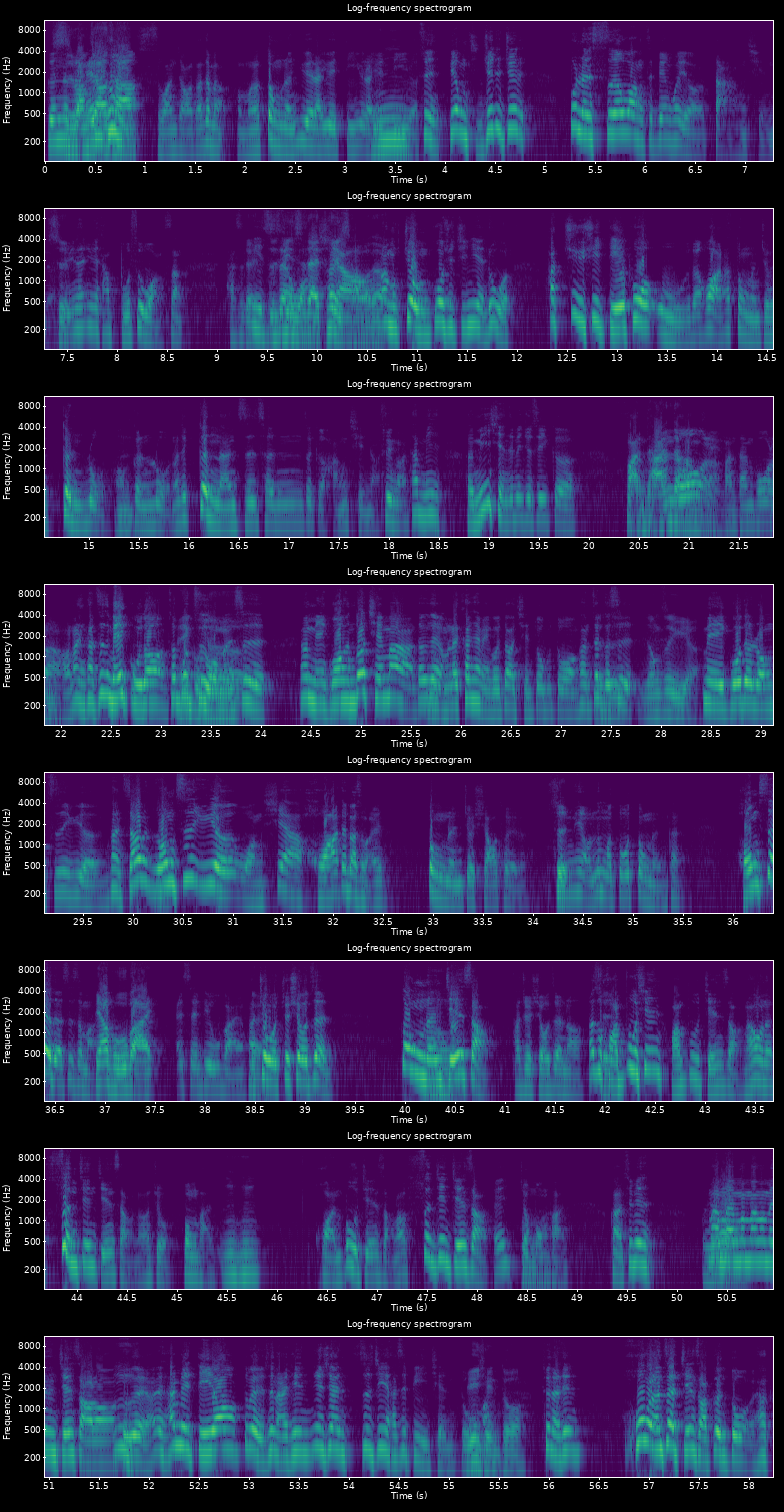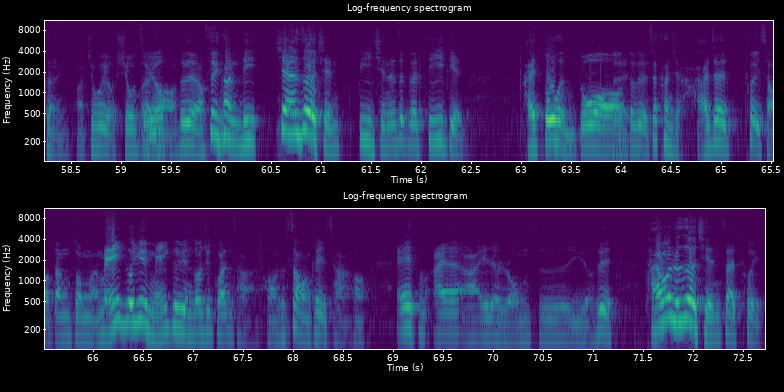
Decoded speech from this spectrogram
跟那个 M2 死亡交叉，对不对？我们的动能越来越低，越来越低了，所以不用紧，绝对绝对不能奢望这边会有大行情的，是。因为因为它不是往上，它是一直在往下退潮的。那么就我们过去经验，如果它继续跌破五的话，它动能就会更弱哦，更弱，那就更难支撑这个行情啊。所以说它明很明显这边就是一个反弹波了，反弹波了。好，那你看这是美股的哦，这不止我们是，那美国很多钱嘛，对不对？我们来看一下美国到底钱多不多？看这个是融资余额，美国的融资余额，你看只要融资余额往下滑，代表什么？哎，动能就消退了，是没有那么多动能。你看红色的是什么？标普五百，S&P 五百，它就就修正，动能减少。它就修正了，它是缓步先缓步减少，然后呢瞬间减少，然后就崩盘。嗯哼，缓步减少，然后瞬间减少，哎，就崩盘。看这边慢慢慢慢慢慢减少了，对不对？哎，还没跌哦，对不对？是哪一天？因为现在资金还是比以前多，比以前多。所以哪天忽然再减少更多，它可能啊就会有修正哦，对不对？所以看你现在热钱比以前的这个低点还多很多哦，对不对？这看起来还在退潮当中啊。每一个月每一个月都去观察，好，这上网可以查哈。FINRA 的融资余额，所以台湾的热钱在退，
